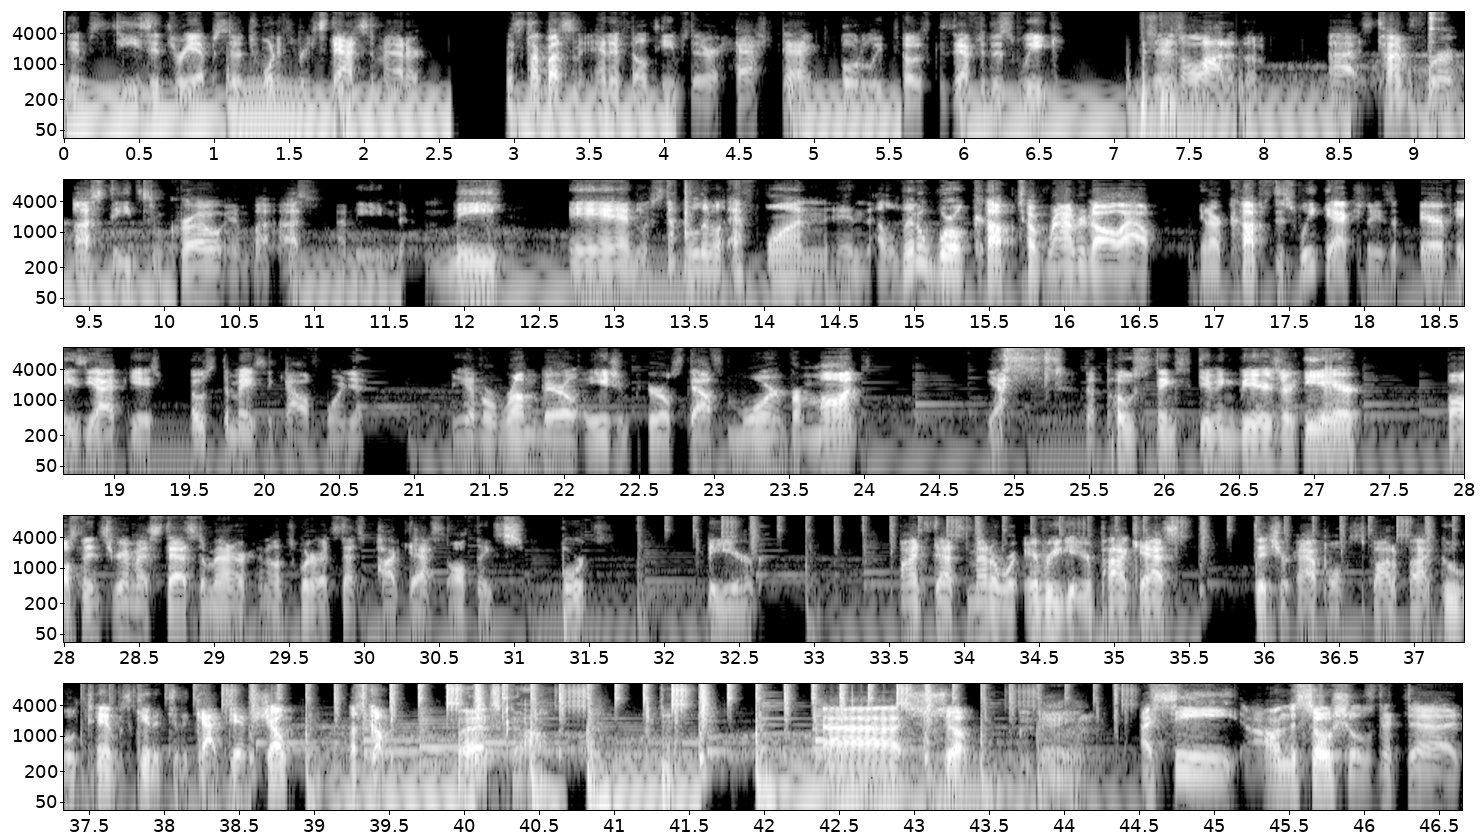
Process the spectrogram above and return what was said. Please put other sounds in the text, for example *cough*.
Tim, season three, episode 23, Stats Don't Matter. Let's talk about some NFL teams that are hashtag totally toast because after this week, there's a lot of them. Uh, it's time for us to eat some crow, and by us, I mean me. And let's talk a little F1 and a little World Cup to round it all out. And our cups this week actually is a pair of hazy IPAs from Costa Mesa, California. And you have a rum barrel aged imperial stout from Warren, Vermont. Yes, the post Thanksgiving beers are here. Follow us on Instagram at Stats Don't Matter and on Twitter at Stats Podcast. All things sports, beer. Find Stats Don't Matter wherever you get your podcasts. Stitcher, Apple, Spotify, Google. Tim, let's get it to the goddamn show. Let's go. Let's go. Uh, so *clears throat* I see on the socials that uh,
